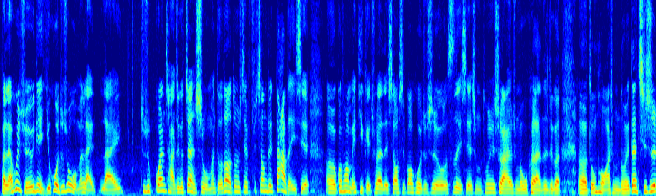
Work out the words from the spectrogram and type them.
本来会觉得有点疑惑，就是说我们来来。就是观察这个战事，我们得到的都是些相对大的一些呃官方媒体给出来的消息，包括就是俄罗斯的一些什么通讯社，还有什么乌克兰的这个呃总统啊什么东西。但其实，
